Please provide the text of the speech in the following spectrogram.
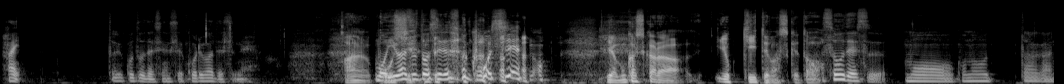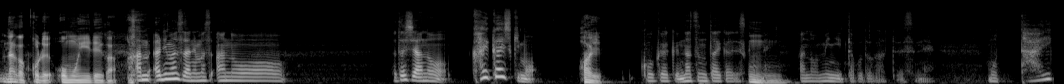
はいということで先生これはですねもう言わずと知れた甲子園の いや昔からよく聞いてますけど。そうです。もうこの歌がねなんかこれ思い入れが。あありますあります。あの私あの開会式もはい。高校野球夏の大会ですけどね、うん、あの見に行ったことがあってですねもう大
